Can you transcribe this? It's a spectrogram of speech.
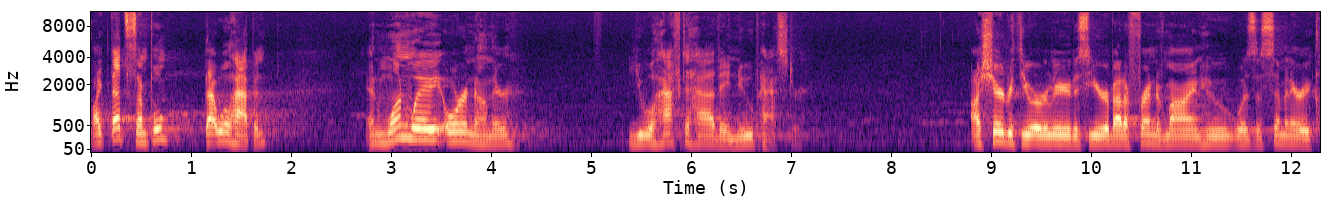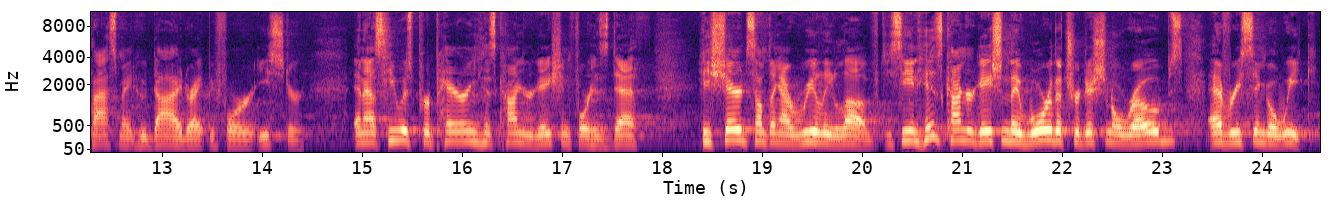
Like, that's simple. That will happen. And one way or another, you will have to have a new pastor. I shared with you earlier this year about a friend of mine who was a seminary classmate who died right before Easter. And as he was preparing his congregation for his death, he shared something I really loved. You see, in his congregation, they wore the traditional robes every single week.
